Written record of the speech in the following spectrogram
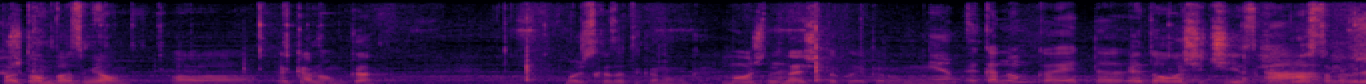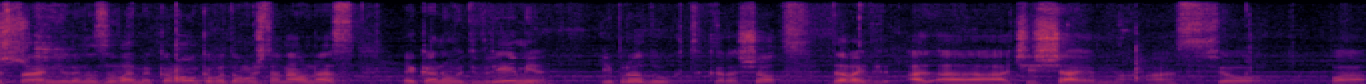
Потом возьмем а, экономка. Можешь сказать экономка? Можно. Вы знаете, что такое экономка? Нет? Экономка это... Это овощечистка. А. Просто мы в ресторане ее называем экономка, потому что она у нас экономит время и продукт. Хорошо? Давайте а- а, очищаем все по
